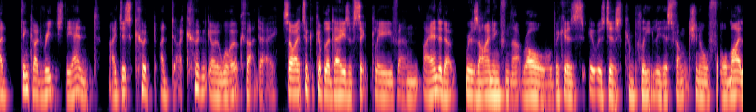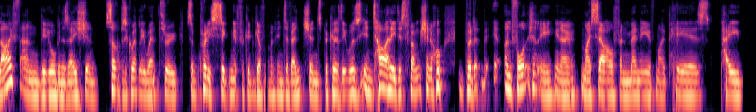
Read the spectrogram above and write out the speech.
I think I'd reached the end. I just could, I, I, couldn't go to work that day. So I took a couple of days of sick leave and I ended up resigning from that role because it was just completely dysfunctional for my life. And the organization subsequently went through some pretty significant government interventions because it was entirely dysfunctional. But unfortunately, you know, myself and many of my peers paid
